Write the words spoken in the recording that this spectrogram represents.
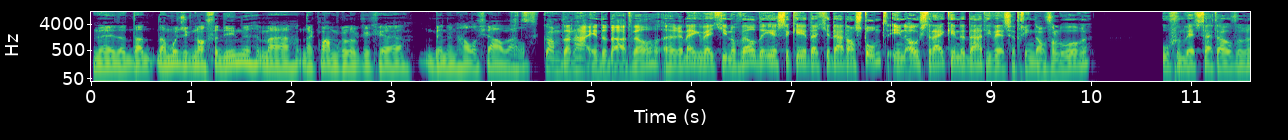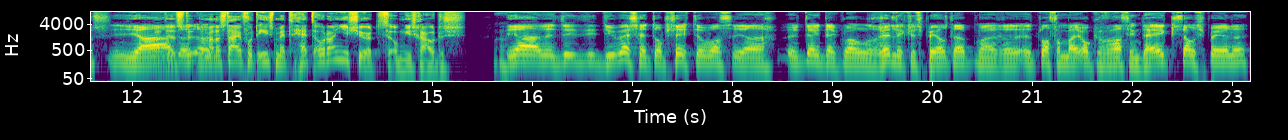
nee, dat, dat, dat moest ik nog verdienen. Maar dat kwam gelukkig eh, binnen een half jaar wel. Het kwam daarna inderdaad wel. Eh, René, weet je nog wel de eerste keer dat je daar dan stond? In Oostenrijk inderdaad. Die wedstrijd ging dan verloren. Oefenwedstrijd overigens. Ja, maar, dan, dat- sta- maar dan sta je voor het eerst met het oranje shirt om je schouders. Ja, die, die, die wedstrijd op zich, dat was, ja, ik denk dat ik wel redelijk gespeeld heb. Maar eh, het was voor mij ook een verrassing dat ik zou spelen.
